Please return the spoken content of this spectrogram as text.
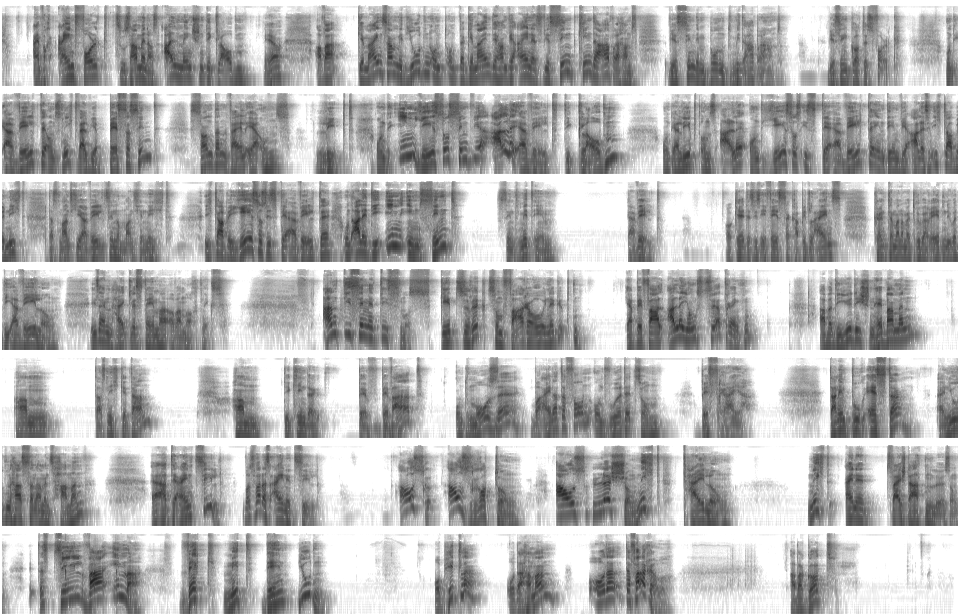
einfach ein Volk zusammen aus allen Menschen, die glauben. Ja, aber gemeinsam mit Juden und, und der Gemeinde haben wir eines. Wir sind Kinder Abrahams. Wir sind im Bund mit Abraham. Wir sind Gottes Volk. Und er wählte uns nicht, weil wir besser sind, sondern weil er uns liebt. Und in Jesus sind wir alle erwählt, die glauben und er liebt uns alle und Jesus ist der Erwählte, in dem wir alle sind. Ich glaube nicht, dass manche erwählt sind und manche nicht. Ich glaube, Jesus ist der Erwählte und alle, die in ihm sind, sind mit ihm erwählt. Okay, das ist Epheser Kapitel 1. Könnte man einmal drüber reden, über die Erwählung. Ist ein heikles Thema, aber macht nichts. Antisemitismus geht zurück zum Pharao in Ägypten. Er befahl, alle Jungs zu ertränken, aber die jüdischen Hebammen haben das nicht getan, haben die Kinder be bewahrt und Mose war einer davon und wurde zum Befreier. Dann im Buch Esther, ein Judenhasser namens Haman, er hatte ein Ziel. Was war das eine Ziel? Aus, Ausrottung, Auslöschung, nicht Teilung, nicht eine Zwei-Staaten-Lösung. Das Ziel war immer weg mit den Juden. Ob Hitler oder Haman oder der Pharao. Aber Gott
